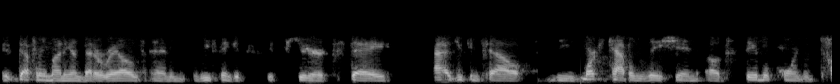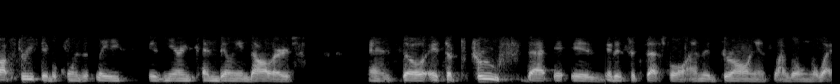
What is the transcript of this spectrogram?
is definitely money on better rails, and we think it's it's here to stay. As you can tell, the market capitalization of stablecoins, the top three stablecoins at least, is nearing ten billion dollars. And so it's a proof that it is it is successful and it's growing and it's not going away.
